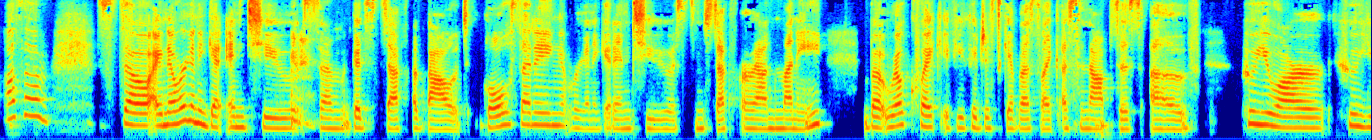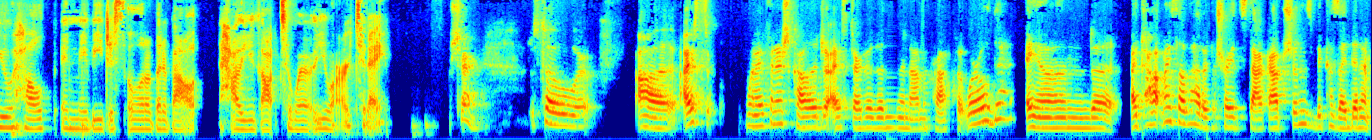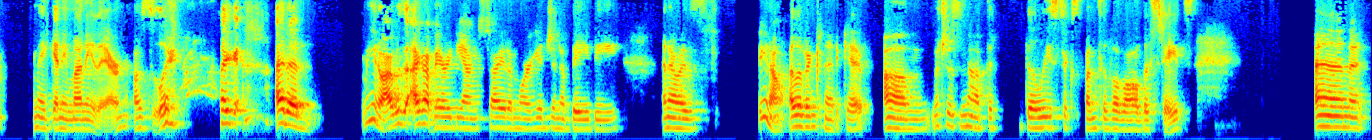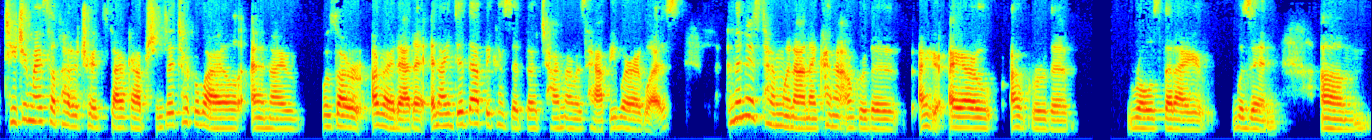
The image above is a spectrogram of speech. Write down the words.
Awesome. So I know we're going to get into some good stuff about goal setting. We're going to get into some stuff around money. But real quick, if you could just give us like a synopsis of who you are, who you help, and maybe just a little bit about how you got to where you are today. Sure. So uh, I when I finished college, I started in the nonprofit world, and uh, I taught myself how to trade stock options because I didn't make any money there. I was like, like I had a, you know, I was I got married young, so I had a mortgage and a baby, and I was, you know, I live in Connecticut, um, which is not the the least expensive of all the states. And teaching myself how to trade stock options, it took a while, and I was all, all right at it. And I did that because at the time I was happy where I was and then as time went on, I kind of outgrew the I, I outgrew the roles that I was in. Um,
